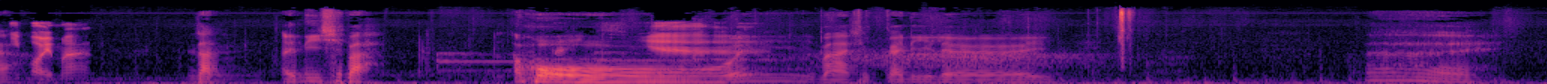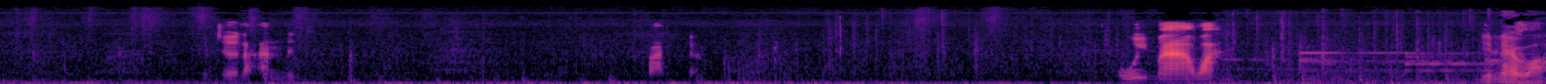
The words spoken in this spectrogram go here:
อะนี่บ่อยมาก ดันไอ้นี่ใช่ป่ะ โอ้โหแย่มาถึงกันนี่เลยเอ้ยกูเจอละอันหนึ่งปัดก่อนอุ้ยมาว่ะ อยู่ไหนวะ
